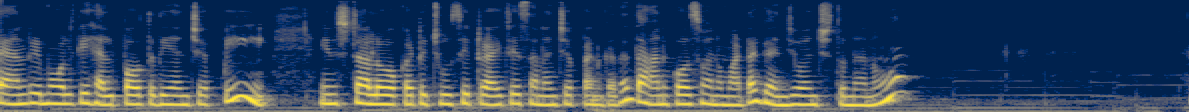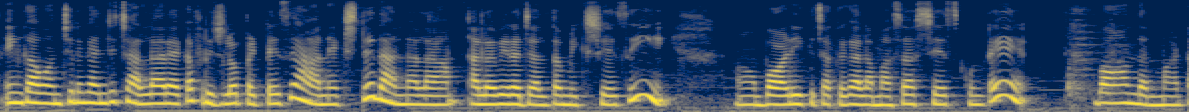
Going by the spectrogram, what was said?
ట్యాన్ రిమూవల్కి హెల్ప్ అవుతుంది అని చెప్పి ఇన్స్టాలో ఒకటి చూసి ట్రై చేశానని చెప్పాను కదా. దానికోసం అనమాట గంజి వంచుతున్నాను. ఇంకా వంచిన గంజి చల్లారాక ఫ్రిడ్జ్లో పెట్టేసి ఆ నెక్స్ట్ డే దాన్ని అలా అలోవెరా జెల్తో మిక్స్ చేసి బాడీకి చక్కగా అలా మసాజ్ చేసుకుంటే బాగుందన్నమాట.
